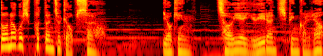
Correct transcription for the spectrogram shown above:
떠나고 싶었던 적이 없어요. 여긴 저희의 유일한 집인걸요.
